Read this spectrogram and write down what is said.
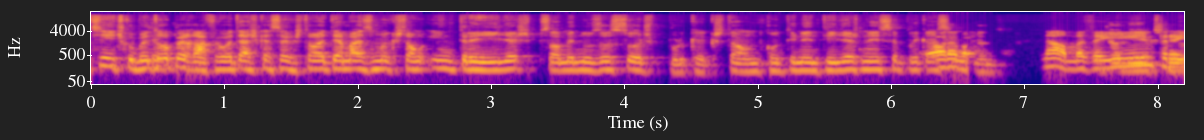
Sim, desculpa, interromper, Rafa. Eu até acho que essa questão é até mais uma questão intra-ilhas, especialmente nos Açores, porque a questão de continente-ilhas nem se aplica assim tanto. Não, mas aí entre,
